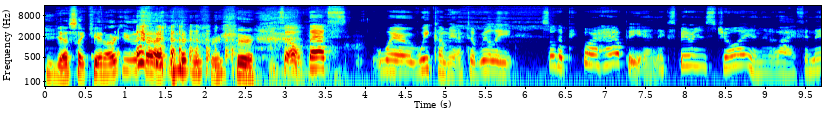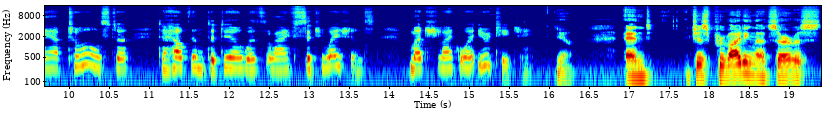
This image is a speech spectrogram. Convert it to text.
yes, I can't argue with that for sure. So that's where we come in to really so that people are happy and experience joy in their life and they have tools to to help them to deal with life situations much like what you're teaching. Yeah. And just providing that service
